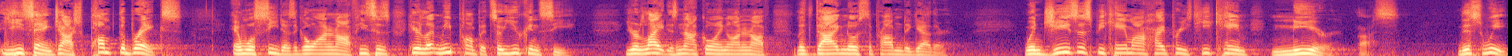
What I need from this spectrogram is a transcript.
he's saying, Josh, pump the brakes and we'll see. Does it go on and off? He says, Here, let me pump it so you can see. Your light is not going on and off. Let's diagnose the problem together. When Jesus became our high priest, he came near us. This week,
